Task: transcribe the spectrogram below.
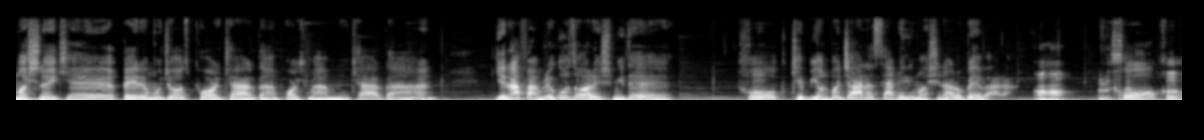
ماشینایی که غیر مجاز پارک کردن پارک ممنوع کردن یه نفر میره گزارش میده خب. که بیان با جر سقیلی ماشینا رو ببرن. آها. خب. خب.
